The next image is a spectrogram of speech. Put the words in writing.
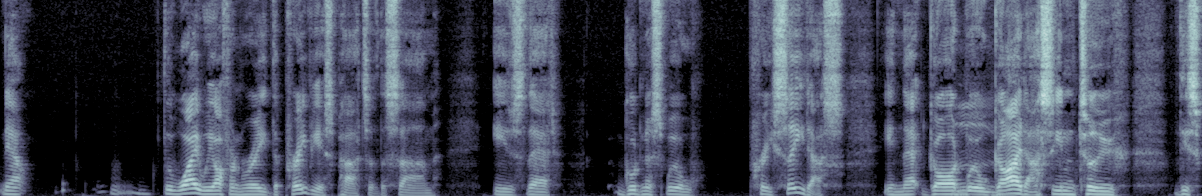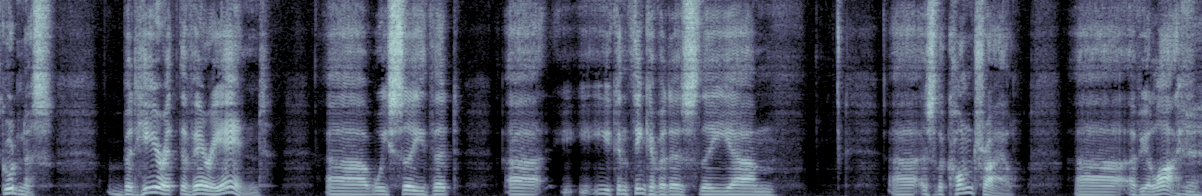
Now, the way we often read the previous parts of the psalm is that goodness will precede us, in that God mm. will guide us into this goodness. But here at the very end, uh, we see that uh, you can think of it as the um, uh, as the contrail uh, of your life. Yeah.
